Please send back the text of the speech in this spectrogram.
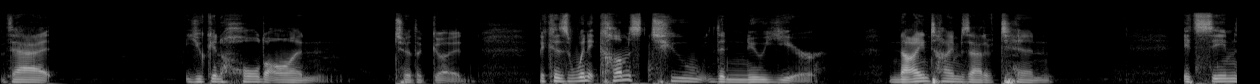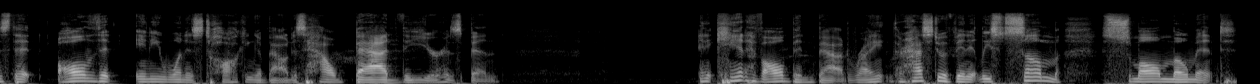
that you can hold on to the good. Because when it comes to the new year, nine times out of 10, it seems that all that anyone is talking about is how bad the year has been. And it can't have all been bad, right? There has to have been at least some small moment,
